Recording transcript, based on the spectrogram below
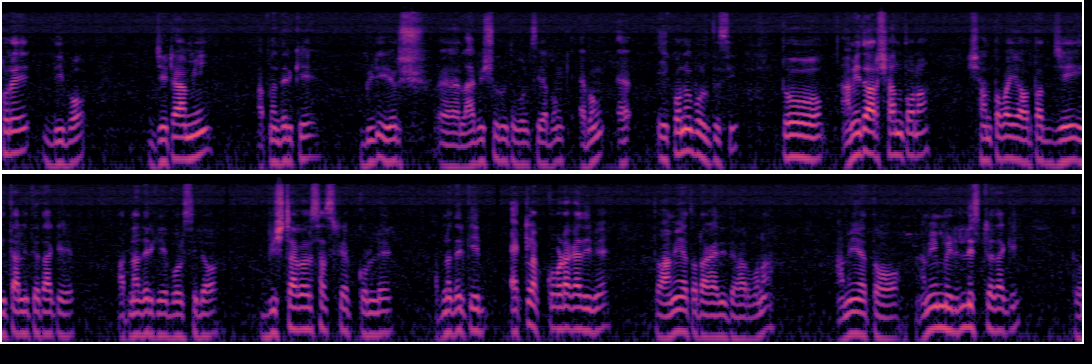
করে দিব, যেটা আমি আপনাদেরকে ভিডিওর লাইভের শুরুতে বলছি এবং এবং এখনও বলতেছি। তো আমি তো আর শান্ত না। শান্ত ভাই অর্থাৎ যে ইতালিতে থাকে, আপনাদেরকে বলছিল, বিশ টাকা করে সাবস্ক্রাইব করলে আপনাদেরকে এক লক্ষ টাকা দিবে। তো আমি এত টাকা দিতে পারব না। আমি এত, আমি মিডল ইস্টে থাকি। তো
